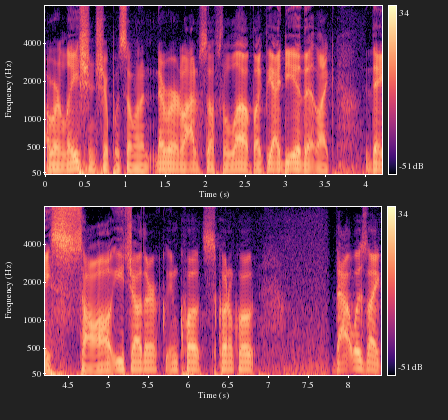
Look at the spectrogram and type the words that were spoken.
a relationship with someone, never allowed himself to love. Like the idea that like they saw each other in quotes, quote unquote, that was like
